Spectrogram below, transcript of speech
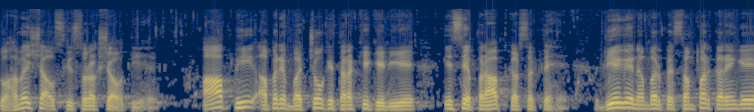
तो हमेशा उसकी सुरक्षा होती है। आप भी अपने बच्चों की तरक्की के लिए इसे प्राप्त कर सकते हैं। दिए गए नंबर पर संपर्क करेंगे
